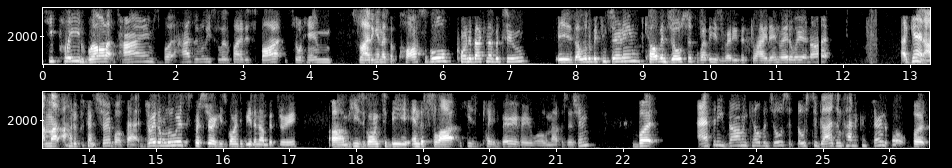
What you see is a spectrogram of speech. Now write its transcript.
he played well at times, but hasn't really solidified his spot. So him sliding in as a possible cornerback number two is a little bit concerning. Kelvin Joseph, whether he's ready to slide in right away or not, again, I'm not 100% sure about that. Jordan Lewis, for sure, he's going to be the number three. Um, he's going to be in the slot. He's played very, very well in that position. But Anthony Brown and Kelvin Joseph, those two guys I'm kind of concerned about. But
